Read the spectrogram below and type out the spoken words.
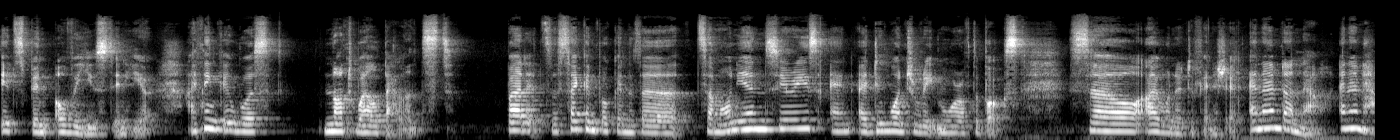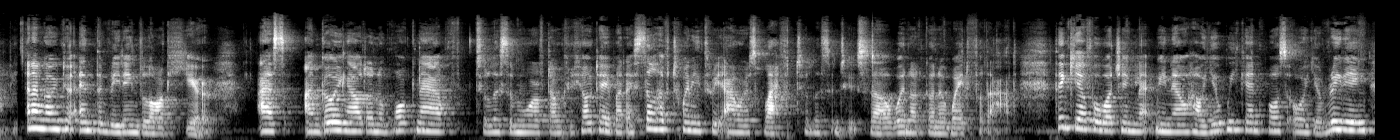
it's been overused in here. I think it was not well balanced but it's the second book in the Zamonian series, and I do want to read more of the books. So I wanted to finish it, and I'm done now, and I'm happy. And I'm going to end the reading vlog here, as I'm going out on a walk now to listen more of Don Quixote, but I still have 23 hours left to listen to, so we're not going to wait for that. Thank you all for watching. Let me know how your weekend was or your reading.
